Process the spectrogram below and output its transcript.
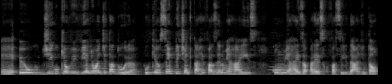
é, eu digo que eu vivia em uma ditadura, porque eu sempre tinha que estar tá refazendo minha raiz, como minha raiz aparece com facilidade, então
